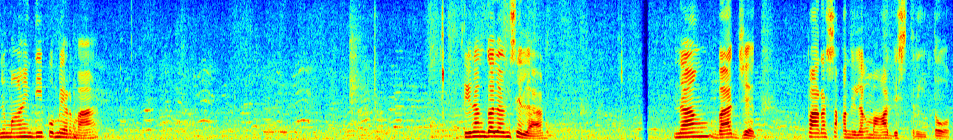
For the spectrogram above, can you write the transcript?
yung mga hindi pumirma, tinanggalan sila ng budget para sa kanilang mga distrito.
